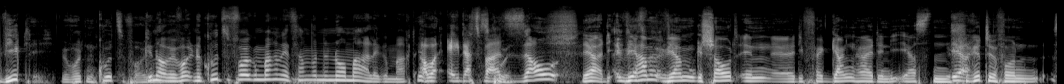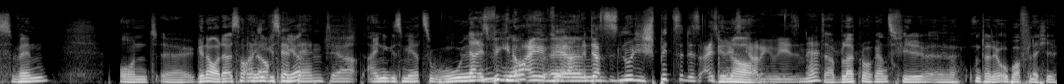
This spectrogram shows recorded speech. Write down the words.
Wirklich? Wir wollten eine kurze Folge. Genau, wir wollten eine kurze Folge machen, jetzt haben wir eine normale gemacht. Ja, Aber ey, das war cool. sau. Ja, die, Das wir, haben, wir haben geschaut in äh, die Vergangenheit, in die ersten Ja. Schritte von Sven. Und äh, genau, da ist noch und einiges mehr, Band, ja. einiges mehr zu holen. Da ist wirklich noch, noch, ein, wir, ähm, das ist nur die Spitze des Eisbergs genau. gerade gewesen, ne? Da bleibt noch ganz viel äh, unter der Oberfläche.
